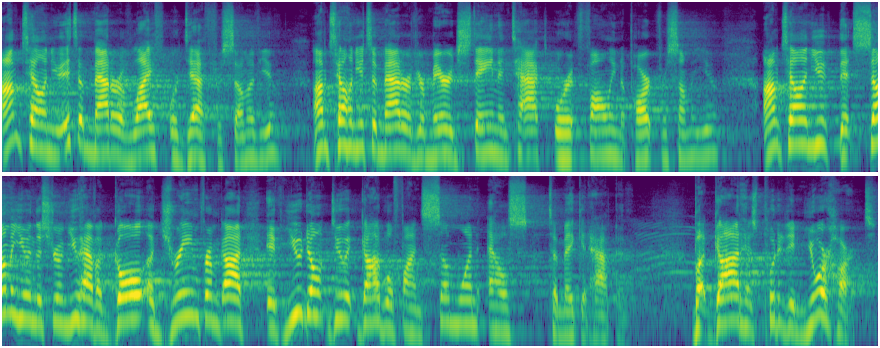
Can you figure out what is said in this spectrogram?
I'm telling you, it's a matter of life or death for some of you. I'm telling you, it's a matter of your marriage staying intact or it falling apart for some of you. I'm telling you that some of you in this room, you have a goal, a dream from God. If you don't do it, God will find someone else to make it happen. But God has put it in your heart.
